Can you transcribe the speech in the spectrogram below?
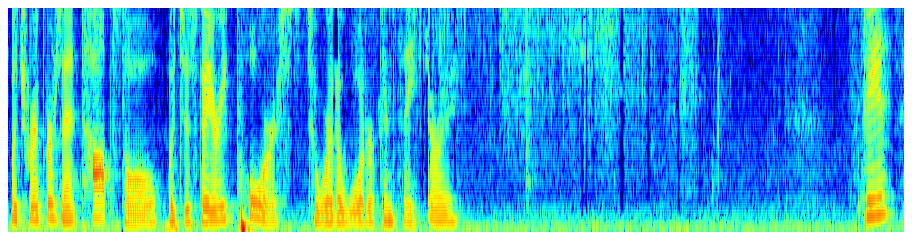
which represent topsoil, which is very porous to where the water can seep through. Fifth,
